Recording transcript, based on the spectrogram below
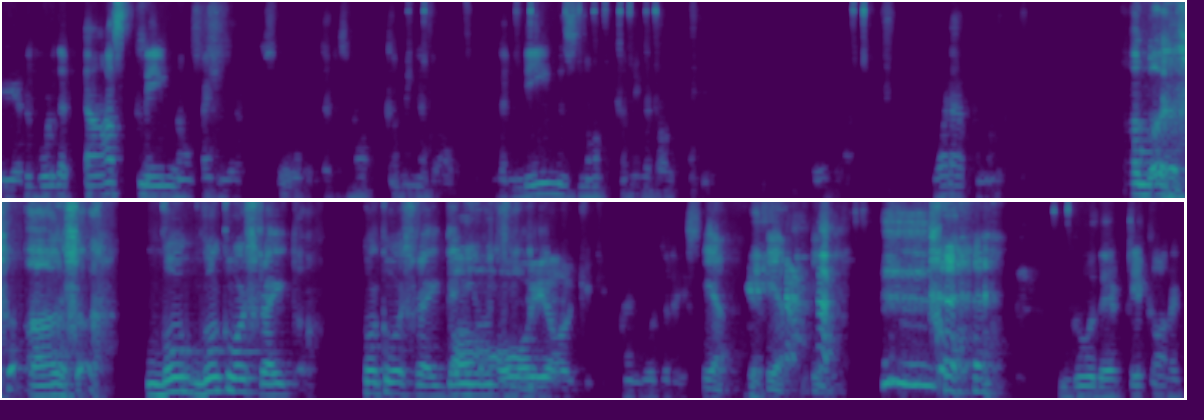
we have to go to the task name now. Find that. So that is not coming at all. The name is not coming at all. What happened? Um, uh, uh, go go towards right. Go towards right. Then you Oh, will oh, see. yeah, okay. And go to the race. Yeah. Yeah. Yeah. go there, click on it,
